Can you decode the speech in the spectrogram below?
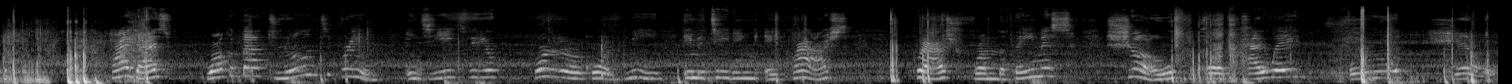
Hi guys, welcome back to Nolan Supreme. In today's video, we're going to record me imitating a crash, crash from the famous show called Highway Thru Hell.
